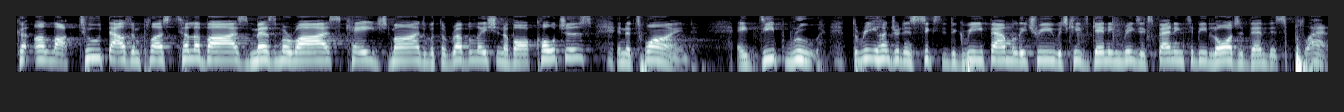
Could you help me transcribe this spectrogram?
can unlock 2,000 plus televised, mesmerized, caged minds with the revelation of all cultures intertwined. A deep root, 360 degree family tree which keeps gaining rings, expanding to be larger than this planet.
